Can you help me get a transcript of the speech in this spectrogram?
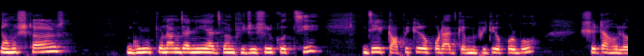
নমস্কার। গুরু প্রণাম জানিয়ে আজকে আমি ভিডিও শুরু করছি। যে টপিকের ওপর আজকে আমি ভিডিও করব, সেটা হলো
